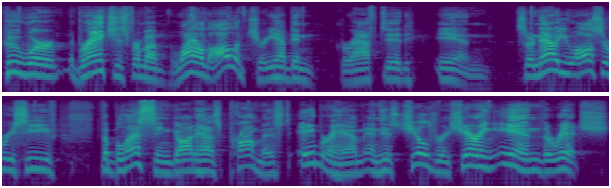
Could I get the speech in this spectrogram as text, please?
who were branches from a wild olive tree have been grafted in. So now you also receive the blessing God has promised Abraham and his children, sharing in the rich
